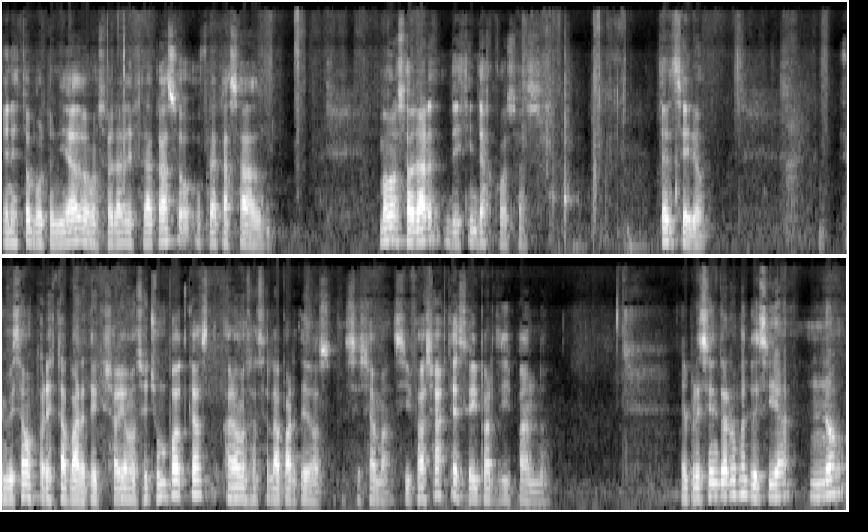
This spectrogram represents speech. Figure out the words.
En esta oportunidad vamos a hablar de fracaso o fracasado. Vamos a hablar de distintas cosas. Tercero, empezamos por esta parte que ya habíamos hecho un podcast, ahora vamos a hacer la parte 2. Se llama Si fallaste, seguí participando. El presidente Roosevelt decía, no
